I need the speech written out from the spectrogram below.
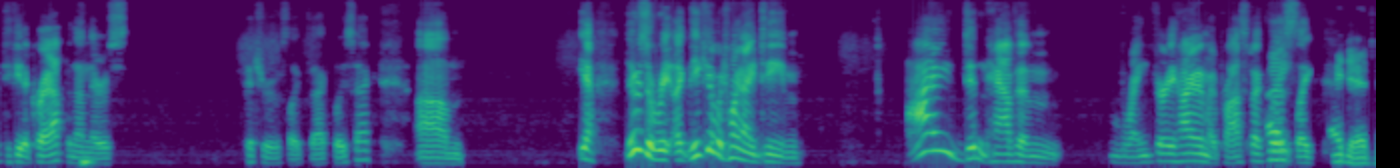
50 feet of crap, and then there's pitchers like Zach Plesac. Um, yeah, there's a re- like he came over 2019. I didn't have him ranked very high on my prospect list. I, like I did.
